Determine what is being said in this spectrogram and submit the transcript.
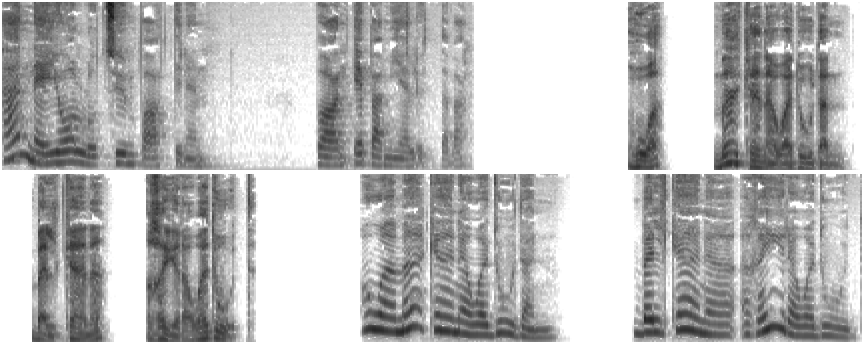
hän ei ollut sympaattinen vaan epämiellyttävä هو ما كان ودودا بل كان غير ودود هو ما كان ودودا بل كان غير ودود.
